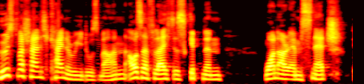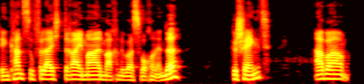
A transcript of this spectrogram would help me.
höchstwahrscheinlich keine Redos machen, außer vielleicht es gibt einen 1RM Snatch, den kannst du vielleicht dreimal machen übers Wochenende, geschenkt. Aber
